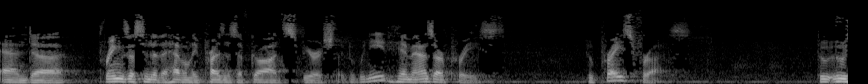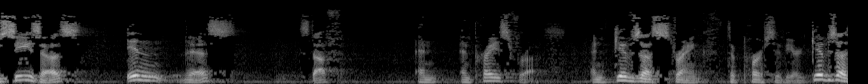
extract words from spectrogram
and uh, brings us into the heavenly presence of God spiritually, but we need him as our priest who prays for us, who, who sees us in this stuff and, and prays for us and gives us strength to persevere, gives us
